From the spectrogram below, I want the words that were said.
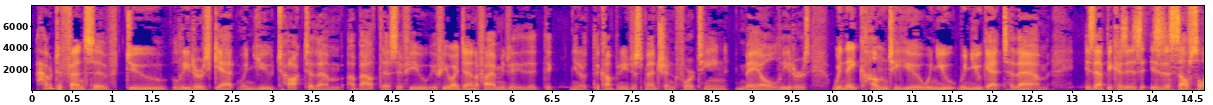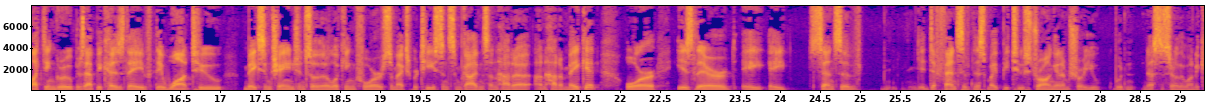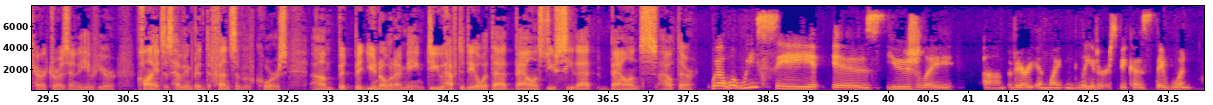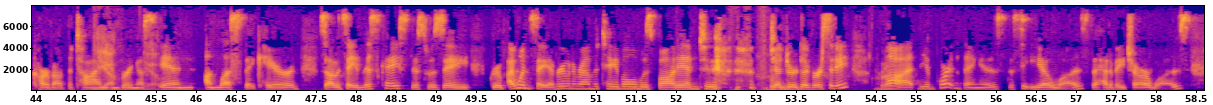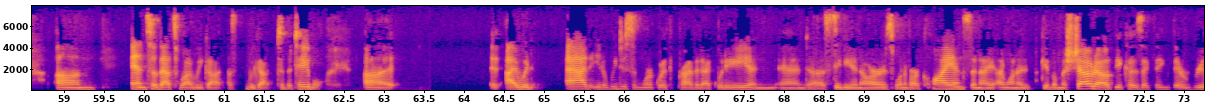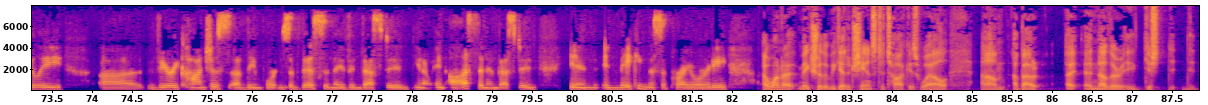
How defensive do leaders get when you talk to them about this? If you if you identify, I mean, the, the you know the company you just mentioned, fourteen male leaders, when they come to you, when you when you get to them, is that because is is it a self selecting group? Is that because they've they want to make some change and so they're looking for some expertise and some guidance on how to on how to make it, or is there a a sense of defensiveness might be too strong, and I'm sure you wouldn't necessarily want to characterize any of your clients as having been defensive, of course. Um, but but you know what I mean. Do you have to deal with that balance? Do you see that balance out there? Well, what we see is usually um, very enlightened leaders because they wouldn't carve out the time yeah, and bring us yeah. in unless they cared. So I would say in this case, this was a group. I wouldn't say everyone around the table was bought into gender diversity, right. but the important thing is the CEO was, the head of HR was, um, and so that's why we got we got to the table. Uh, I would add, you know, we do some work with private equity and and uh, CD&R is one of our clients, and I, I want to give them a shout out because I think they're really uh, very conscious of the importance of this, and they've invested, you know, in us and invested in in making this a priority. I want to make sure that we get a chance to talk as well um, about another just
